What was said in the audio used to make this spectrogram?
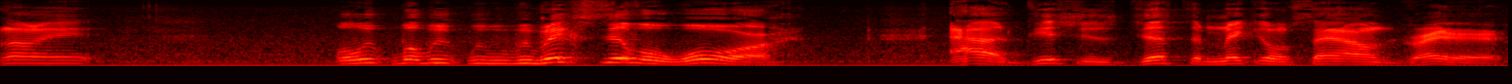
You know what I mean? Well, we, well, we, we, make Civil War out of dishes just to make them sound greater.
